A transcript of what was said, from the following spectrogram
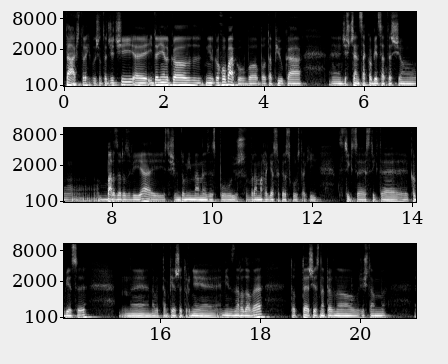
Tak, 4,5 tysiąca dzieci yy, i to nie tylko, nie tylko chłopaków, bo, bo ta piłka yy, dziewczęca, kobieca też się bardzo rozwija i jesteśmy dumni. Mamy zespół już w ramach Legia Soccer Schools taki stricte, stricte kobiecy. Nawet tam pierwsze turnieje międzynarodowe to też jest na pewno gdzieś tam e,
